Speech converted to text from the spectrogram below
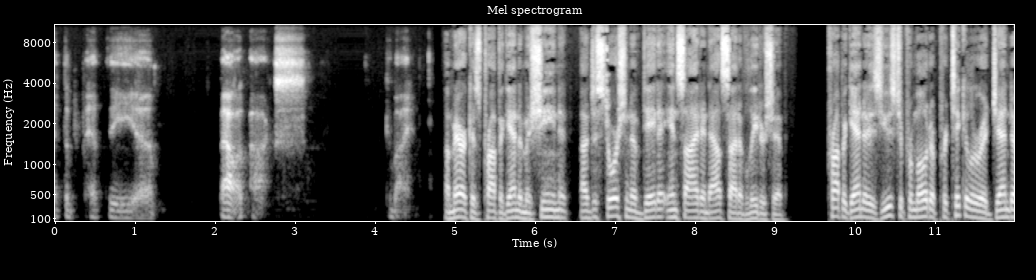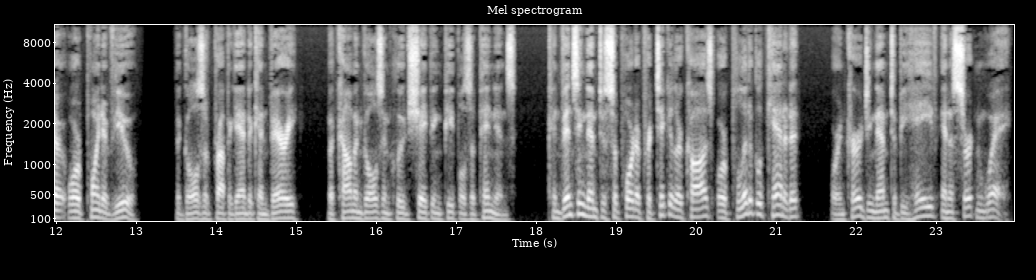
at the at the uh, ballot box. Goodbye. America's propaganda machine, a distortion of data inside and outside of leadership. Propaganda is used to promote a particular agenda or point of view. The goals of propaganda can vary, but common goals include shaping people's opinions, convincing them to support a particular cause or political candidate, or encouraging them to behave in a certain way.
